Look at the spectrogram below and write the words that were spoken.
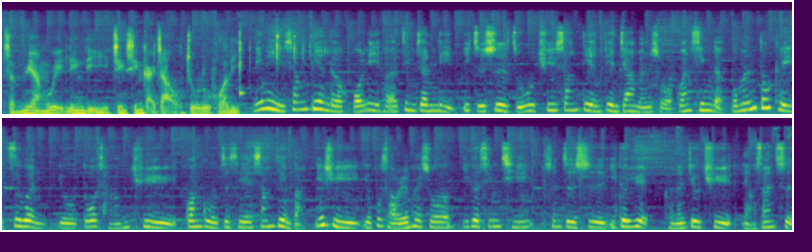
怎么样为邻里进行改造，注入活力。邻里商店的活力和竞争力，一直是主务区商店店家们所关心。新的，我们都可以自问有多常去光顾这些商店吧？也许有不少人会说，一个星期甚至是一个月。可能就去两三次，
